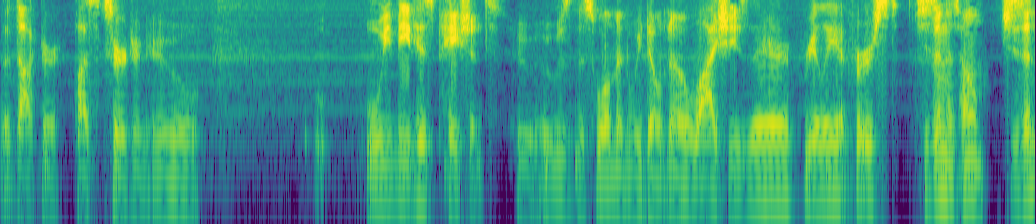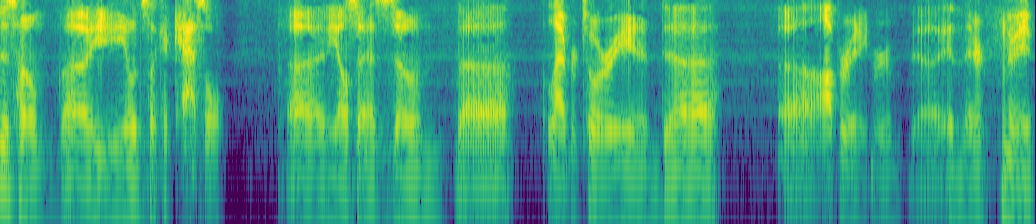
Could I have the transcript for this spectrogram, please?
a doctor, plastic surgeon who we meet his patient, who who is this woman. We don't know why she's there really at first. She's in his home. She's in his home. Uh, he, he owns like a castle, uh, and he also has his own uh, laboratory and uh, uh, operating room uh, in there. Right.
